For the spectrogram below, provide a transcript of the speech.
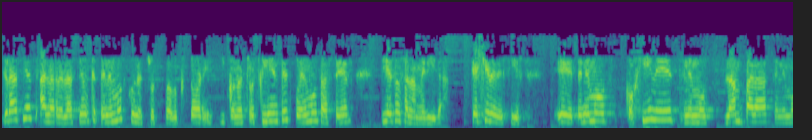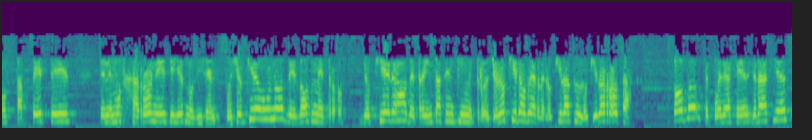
gracias a la relación que tenemos con nuestros productores y con nuestros clientes, podemos hacer piezas a la medida. ¿Qué quiere decir? Eh, tenemos cojines, tenemos lámparas, tenemos tapetes, tenemos jarrones y ellos nos dicen, pues yo quiero uno de dos metros, yo quiero de 30 centímetros, yo lo quiero verde, lo quiero azul, lo quiero rosa. Todo se puede hacer gracias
